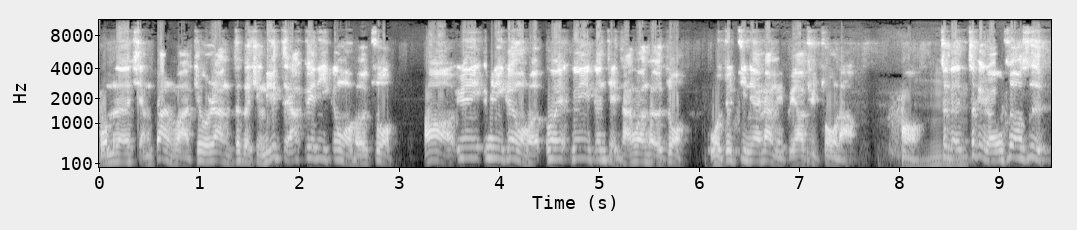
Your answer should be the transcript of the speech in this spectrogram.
我们呢想办法就让这个行，你只要愿意跟我合作哦，愿意愿意跟我合，愿愿意跟检察官合作，我就尽量让你不要去坐牢。哦，这个这个有的时候是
